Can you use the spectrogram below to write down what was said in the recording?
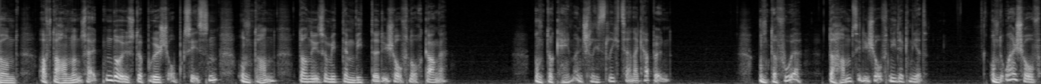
und auf der anderen Seite, da ist der Bursch abgesessen und dann, dann ist er mit dem Witter die Schaf nachgegangen. Und da kämen schließlich zu einer Kapelle. Und davor, da haben sie die Schaf niedergeniert. Und ein Schaf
